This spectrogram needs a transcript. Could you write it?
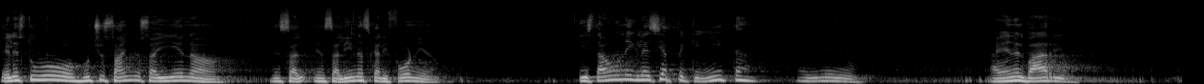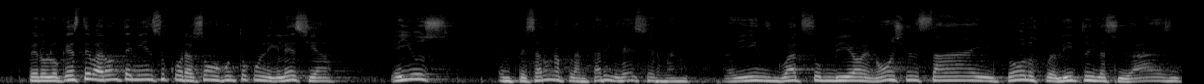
él estuvo muchos años ahí en, en, Salinas, California. Y estaba una iglesia pequeñita, ahí medio, allá en el barrio. Pero lo que este varón tenía en su corazón junto con la iglesia, ellos empezaron a plantar iglesia, hermano. Ahí en Watsonville, en Oceanside, todos los pueblitos y las ciudades. Y,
